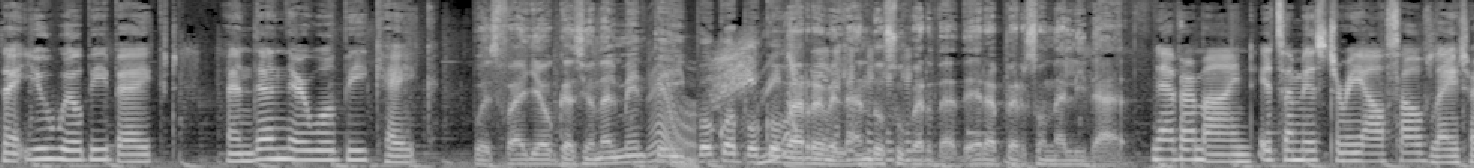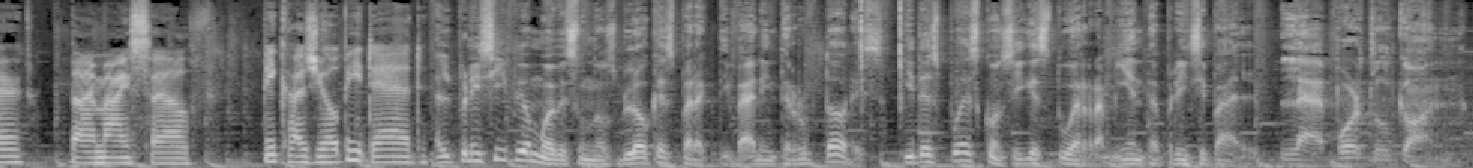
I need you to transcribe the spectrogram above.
that you will be baked, and then there will be cake. Pues falla ocasionalmente y poco a poco va revelando su verdadera personalidad. Never mind, it's a mystery I'll solve later. By myself. Because you'll be dead. Al principio mueves unos bloques para activar interruptores y después consigues tu herramienta principal, la Portal Gun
